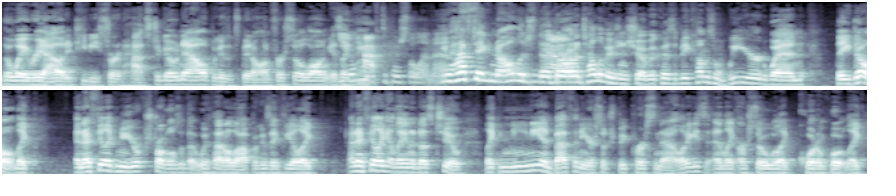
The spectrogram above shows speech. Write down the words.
the way reality TV sort of has to go now because it's been on for so long is you like you, have to push the limit. you have to acknowledge that Yeah. they're on a television show because it becomes weird when they don't like. And I feel like New York struggles with that with that a lot because I feel like. And I feel like Atlanta does too. Like Nene and Bethenny are such big personalities and like are so like quote unquote like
